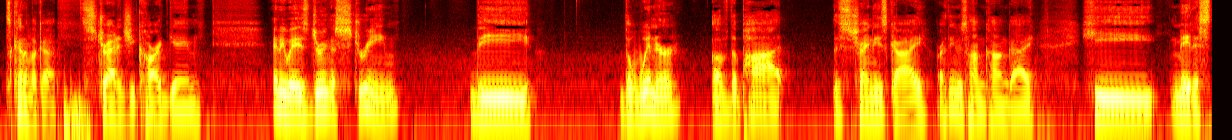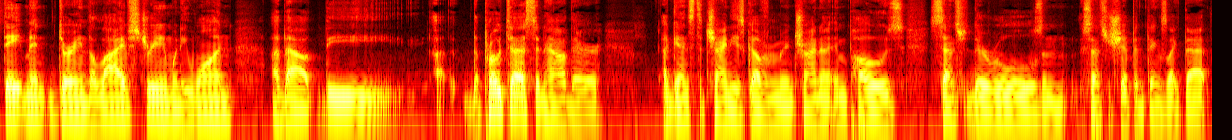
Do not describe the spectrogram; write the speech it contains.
It's kind of like a strategy card game. Anyways, during a stream, the the winner of the pot, this Chinese guy, or I think it was Hong Kong guy, he made a statement during the live stream when he won about the uh, the protests and how they're against the Chinese government trying to impose censor their rules and censorship and things like that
